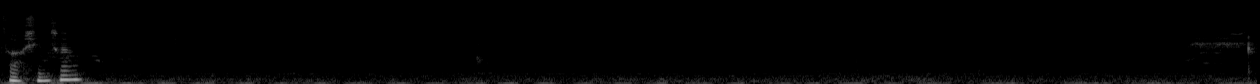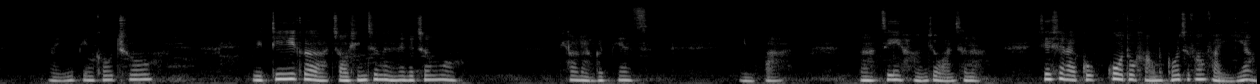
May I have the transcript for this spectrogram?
枣形针，啊，一并钩出，与第一个找寻针的那个针目挑两个辫子，引拔，那这一行就完成了。接下来过过渡行的钩织方法一样，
